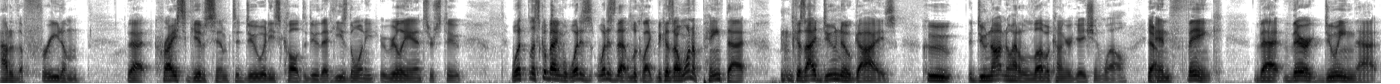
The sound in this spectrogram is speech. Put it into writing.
out of the freedom that Christ gives him to do what he's called to do? That he's the one he really answers to. What? Let's go back. But what is what does that look like? Because I want to paint that because I do know guys who do not know how to love a congregation well Yeah. and think that they're doing that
